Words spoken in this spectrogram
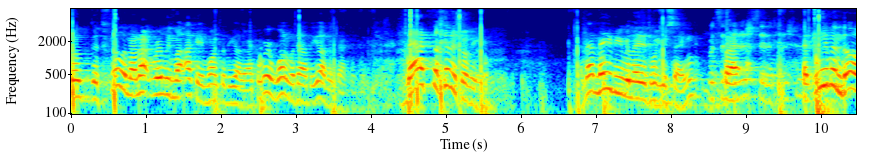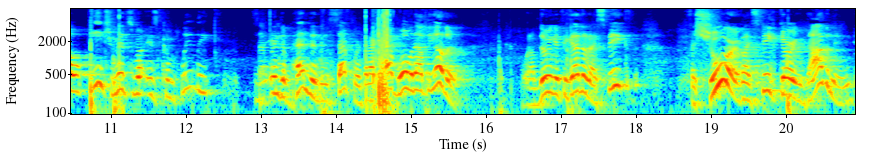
So the tefillin are not really ma'akev one to the other. I can wear one without the other technically. That's the chiddush over here. And that may be related to what you're saying. What's the but I- Say the finish. that even though each mitzvah is completely Separate. independent and separate, that I can have one without the other. When I'm doing it together and I speak, for sure, if I speak during davening,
